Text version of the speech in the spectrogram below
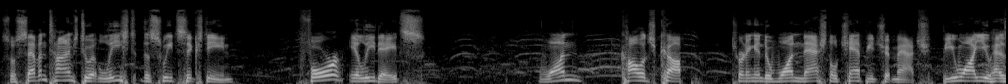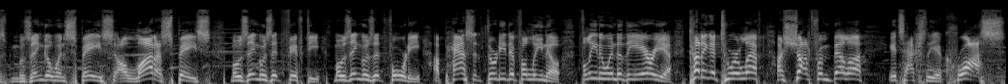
So seven times to at least the Sweet 16, four Elite Eights, one College Cup, turning into one national championship match. BYU has Mozingo in space, a lot of space. Mozingo's at 50, Mozingo's at 40, a pass at 30 to Felino. Felino into the area, cutting it to her left, a shot from Bella. It's actually a cross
